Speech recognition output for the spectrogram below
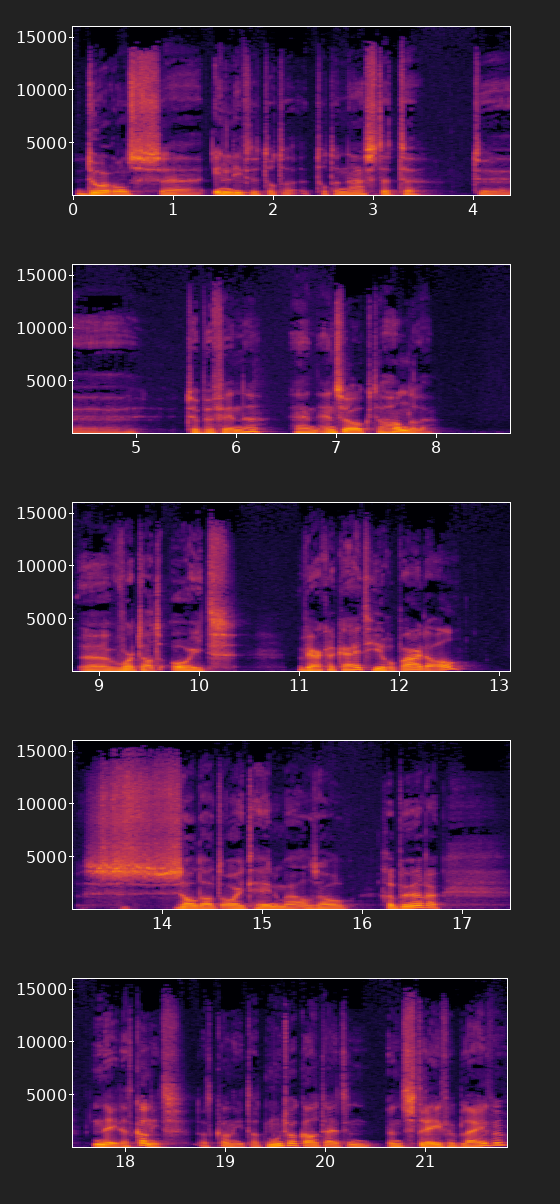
Door ons uh, in liefde tot de, tot de naaste te, te, te bevinden en, en zo ook te handelen. Uh, wordt dat ooit werkelijkheid hier op aarde al? Zal dat ooit helemaal zo gebeuren? Nee, dat kan niet. Dat kan niet. Dat moet ook altijd een, een streven blijven.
